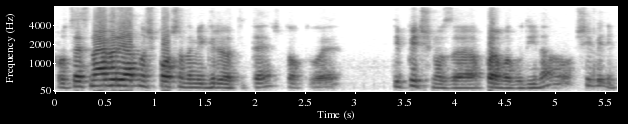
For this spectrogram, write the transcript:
процес. Най-вероятно ще почна да мигрират и те, защото е типично за първа година, но ще видим.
